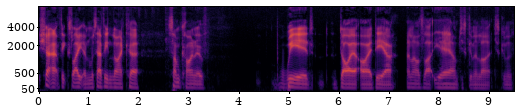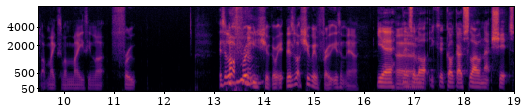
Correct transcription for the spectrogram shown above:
shout out Vic Slayton was having like uh, some kind of weird diet idea, and I was like, yeah, I'm just gonna like just gonna like make some amazing like fruit. There's a lot of fruit in sugar. There's a lot of sugar in fruit, isn't there? Yeah, there's a Um, lot. You could gotta go slow on that shit.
